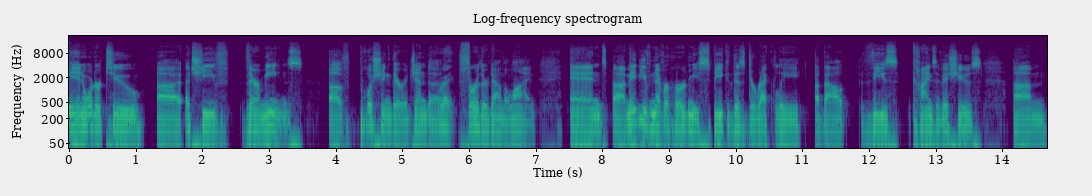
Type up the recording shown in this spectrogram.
in order to uh, achieve their means of pushing their agenda Right. further down the line. And uh, maybe you've never heard me speak this directly about these kinds of issues. Um,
